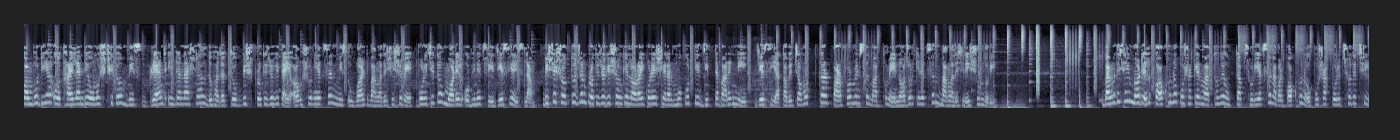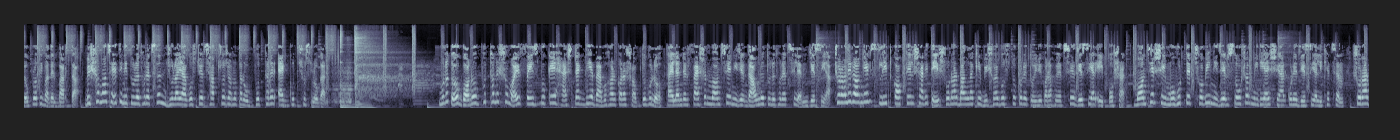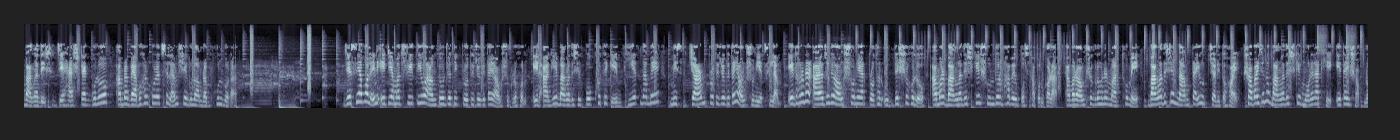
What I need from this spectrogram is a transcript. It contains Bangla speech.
কম্বোডিয়া ও থাইল্যান্ডে অনুষ্ঠিত মিস গ্র্যান্ড ইন্টারন্যাশনাল দু হাজার চব্বিশ প্রতিযোগিতায় অংশ নিয়েছেন মিস ওয়ার্ল্ড বাংলাদেশ হিসেবে পরিচিত মডেল অভিনেত্রী জেসিয়া ইসলাম। বিশ্বের সত্তর জন প্রতিযোগীর সঙ্গে লড়াই করে সেরার মুকুটটি জিততে পারেননি জেসিয়া, তবে চমৎকার পারফরমেন্সের মাধ্যমে নজর কেড়েছেন বাংলাদেশের এই সুন্দরী। বাংলাদেশের এই মডেল কখনো পোশাকের মাধ্যমে উত্তাপ ছড়িয়েছেন, আবার কখনো পোশাক পরিচ্ছদে ছিল প্রতিবাদের বার্তা। বিশ্বমঞ্চে তিনি তুলে ধরেছেন জুলাই আগস্টের ছাত্র জনতার অভ্যুত্থানের একগুচ্ছ স্লোগান। মূলত গণ অভ্যুত্থানের সময় ফেসবুকে হ্যাশট্যাগ দিয়ে ব্যবহার করা শব্দগুলো থাইল্যান্ডের ফ্যাশন মঞ্চে নিজের গাউনে তুলে ধরেছিলেন জেসিয়া। সোনালী রঙের স্লিট ককটেল শাড়িতে সোনার বাংলাকে বিষয়বস্তু করে তৈরি করা হয়েছে জেসিয়ার এই পোশাক। মঞ্চের সেই মুহূর্তের ছবি নিজের সোশ্যাল মিডিয়ায় শেয়ার করে জেসিয়া লিখেছেন, সোনার বাংলাদেশ যে হ্যাশট্যাগুলো আমরা ব্যবহার করেছিলাম সেগুলো আমরা ভুলব না। জেসিয়া বলেন, এটি আমার তৃতীয় আন্তর্জাতিক প্রতিযোগিতায় অংশগ্রহণ। এর আগে বাংলাদেশের পক্ষ থেকে ভিয়েতনামে মিস চার্ম প্রতিযোগিতায় অংশ নিয়েছিলাম। এ ধরনের আয়োজনে অংশ নেওয়ার প্রধান উদ্দেশ্য হল আমার বাংলাদেশকে সুন্দরভাবে উপস্থাপন করা। আমার অংশগ্রহণের মাধ্যমে বাংলাদেশের নামটাই উচ্চারিত হয়। সবাই যেন বাংলাদেশকে মনে রাখে, এটাই স্বপ্ন।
